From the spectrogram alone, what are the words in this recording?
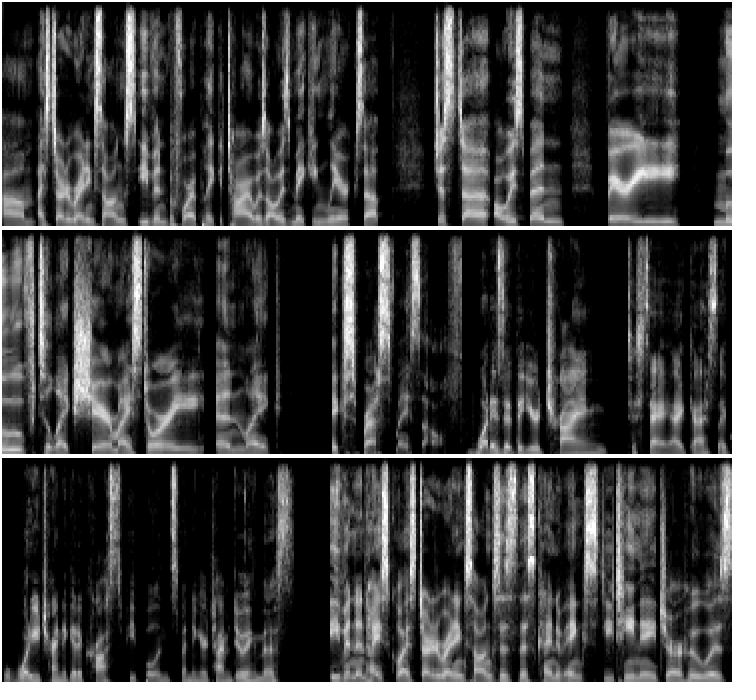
Um, I started writing songs even before I played guitar. I was always making lyrics up. Just uh, always been very moved to like share my story and like express myself. What is it that you're trying to say? I guess like, what are you trying to get across to people and spending your time doing this? even in high school, I started writing songs as this kind of angsty teenager who was,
